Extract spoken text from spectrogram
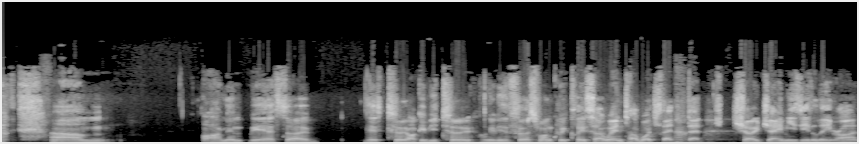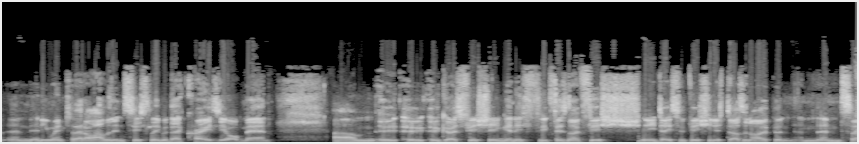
um, I remember, yeah. So there's two. I'll give you two. I'll give you the first one quickly. So I went. I watched that that show, Jamie's Italy, right? And and he went to that island in Sicily with that crazy old man um, who, who, who goes fishing, and if, if there's no fish, any decent fish, he just doesn't open. And and so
